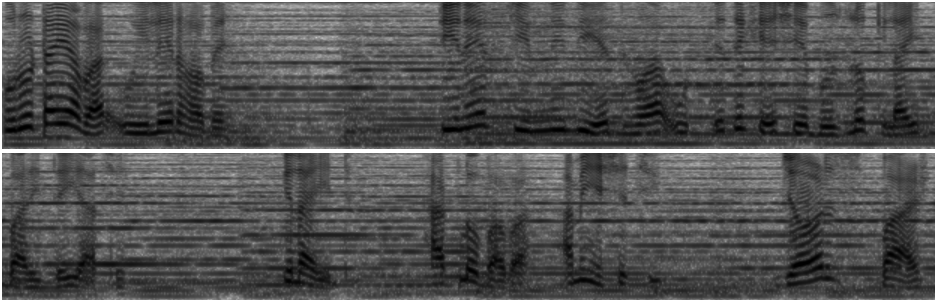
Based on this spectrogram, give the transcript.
পুরোটাই আবার উইলের হবে। টিনের চিমনি দিয়ে ধোয়া উঠতে দেখে সে বুঝলো ক্লাইট বাড়িতেই আছে। ক্লাইট হাঁকলো বাবা, আমি এসেছি। জর্জ বার্ট,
